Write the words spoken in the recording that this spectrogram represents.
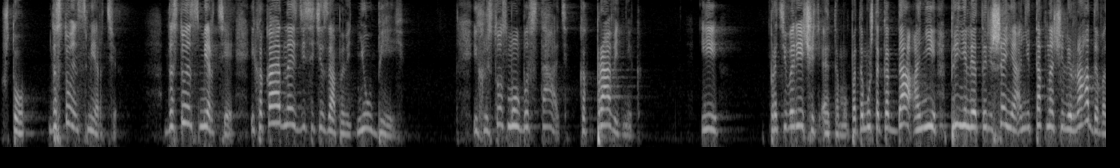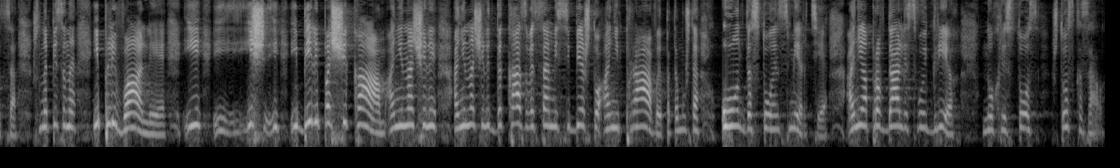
что достоин смерти. Достоин смерти. И какая одна из десяти заповедей? Не убей. И Христос мог бы встать, как праведник, и противоречить этому. Потому что когда они приняли это решение, они так начали радоваться, что написано, и плевали, и, и, и, и били по щекам. Они начали, они начали доказывать сами себе, что они правы, потому что Он достоин смерти. Они оправдали свой грех. Но Христос что сказал?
